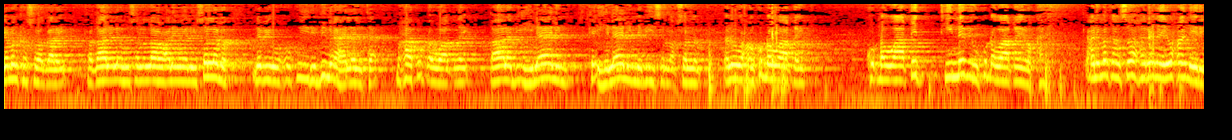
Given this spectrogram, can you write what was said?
yaman ka soo galay faqaala lahu sala allahu calayh ali wasalama nebigu wuxuu ku yidhi bima ahlalta maxaa ku dhawaaqday qaala biihlaalin ka ihlaali nebiy sal slam anigu waxaan ku dhawaaqay ku dhawaaqid tii nebigu ku dhawaaqay oo kale yacni markaan soo xiranaya waxaan idhi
